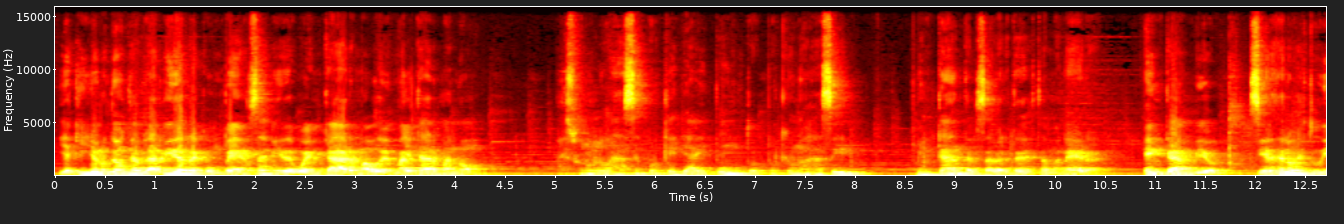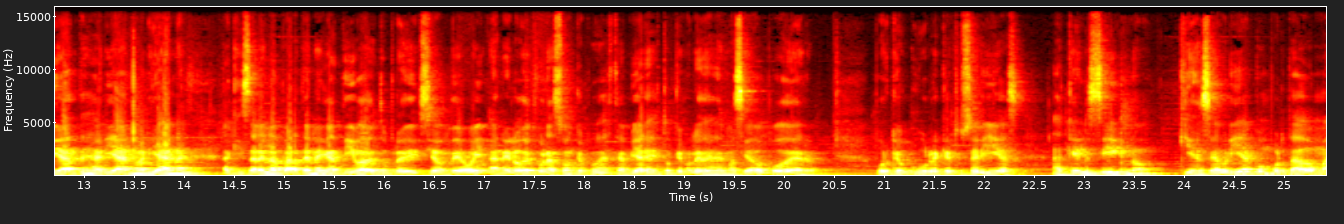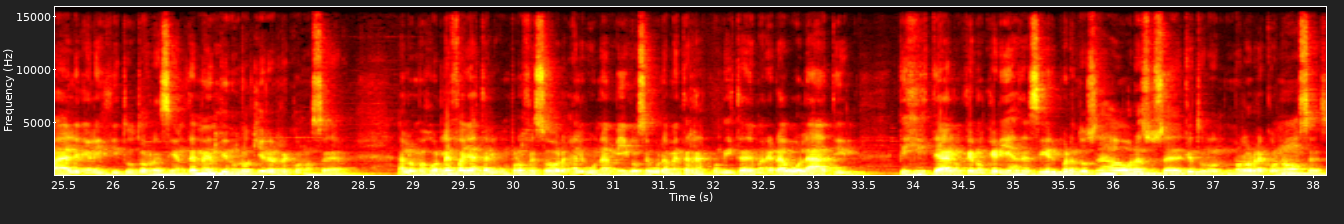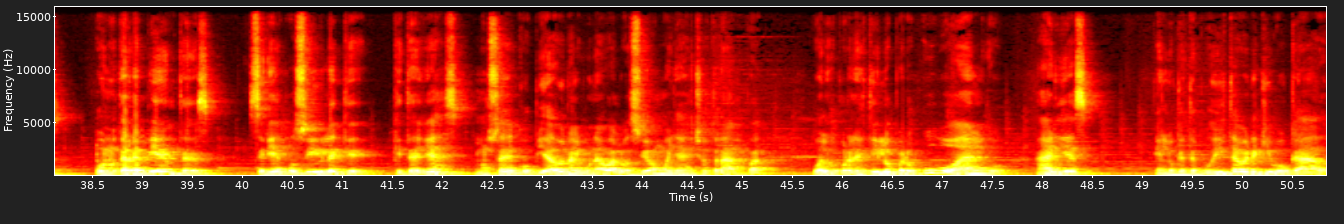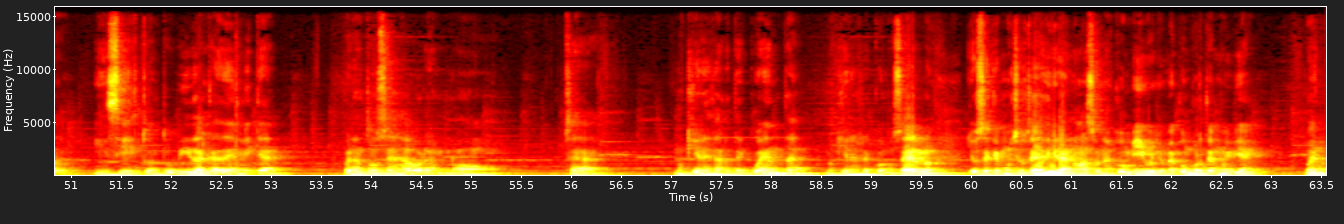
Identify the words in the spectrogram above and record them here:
Y aquí yo no tengo que hablar ni de recompensas, ni de buen karma o de mal karma, no. Eso uno lo hace porque ya hay punto, porque uno es así. Me encanta el saberte de esta manera. En cambio, si eres de los estudiantes Ariano, Ariana, aquí sale la parte negativa de tu predicción de hoy, anhelo de corazón que puedas cambiar esto, que no le des demasiado poder, porque ocurre que tú serías aquel signo quien se habría comportado mal en el instituto recientemente y no lo quiere reconocer. A lo mejor le fallaste a algún profesor, algún amigo, seguramente respondiste de manera volátil, dijiste algo que no querías decir, pero entonces ahora sucede que tú no, no lo reconoces o no te arrepientes ¿Sería posible que, que, te hayas, no sé, copiado en alguna evaluación o hayas hecho trampa o algo por el estilo, pero hubo algo, Aries, en lo que te pudiste haber equivocado, insisto, en tu vida académica, pero entonces ahora no, o sea, no quieres darte cuenta, no quieres reconocerlo. Yo sé que muchos de ustedes dirán, no, eso no es conmigo, yo me comporté muy bien. Bueno,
